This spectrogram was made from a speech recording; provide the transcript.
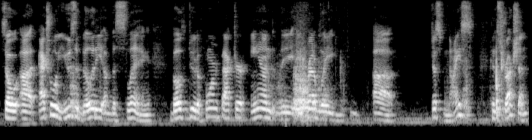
so uh, actual usability of the sling, both due to form factor and the incredibly uh, just nice construction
